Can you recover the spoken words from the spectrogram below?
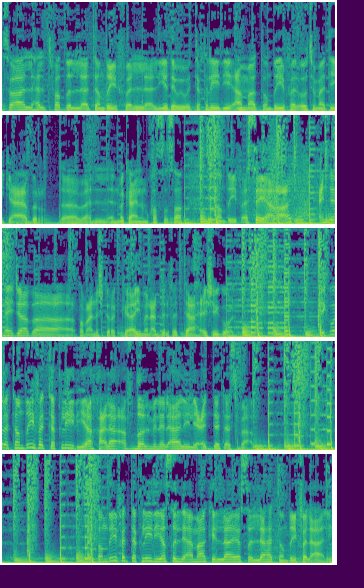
سؤال هل تفضل التنظيف اليدوي والتقليدي أم التنظيف الأوتوماتيكي عبر آه، المكان المخصصة لتنظيف السيارات؟ عندنا إجابة طبعا نشكرك أيمن عبد الفتاح إيش يقول؟ يقول التنظيف التقليدي يا أخ على أفضل من الآلي لعدة أسباب. التنظيف التقليدي يصل لأماكن لا يصل لها التنظيف الآلي.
